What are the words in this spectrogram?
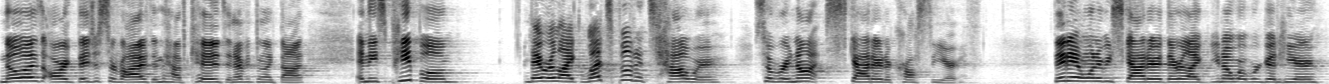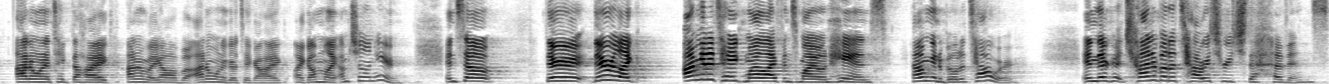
Noah's Ark, they just survived and they have kids and everything like that. And these people, they were like, let's build a tower so we're not scattered across the earth. They didn't want to be scattered. They were like, you know what, we're good here. I don't want to take the hike. I don't know about y'all, but I don't want to go take a hike. Like, I'm like, I'm chilling here. And so they're, they were like, I'm going to take my life into my own hands, and I'm going to build a tower. And they're trying to build a tower to reach the heavens.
